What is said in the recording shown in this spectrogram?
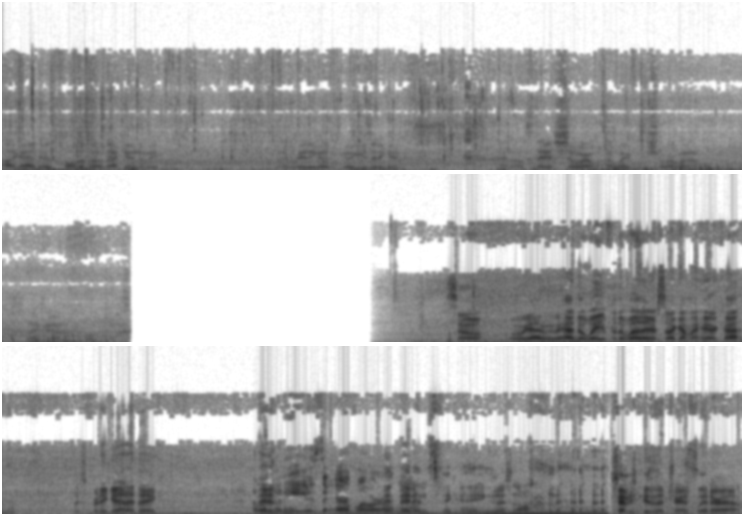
all I gotta do is pull the boat back into me. And I'm ready to go, go use it again. And I'll stay ashore, away from shore when I'm let go. Uh, So we had we had to wait for the weather, so I got my hair cut. Looks pretty good, I think. I like when he used the air blower They, they didn't speak any English at all. Except using the translator app.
